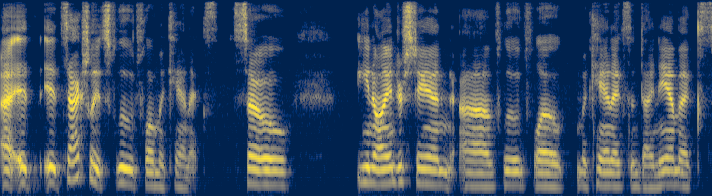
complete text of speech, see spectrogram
Uh, it, it's actually it's fluid flow mechanics. So, you know, I understand uh, fluid flow mechanics and dynamics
